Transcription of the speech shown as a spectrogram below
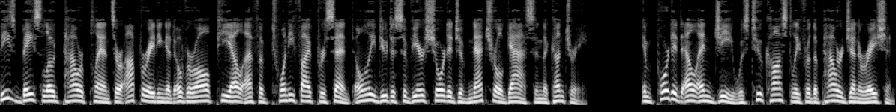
These base load power plants are operating at overall PLF of 25% only due to severe shortage of natural gas in the country. Imported LNG was too costly for the power generation.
